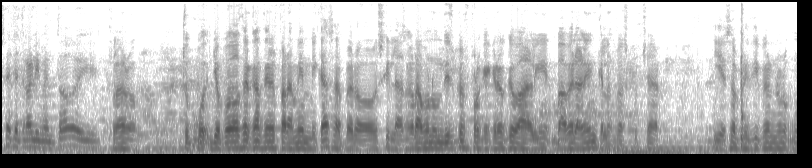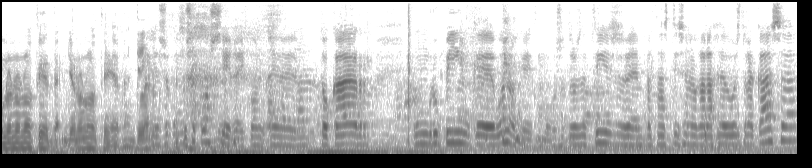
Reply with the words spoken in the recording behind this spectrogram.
Se retroalimentó y Claro. Tú yo puedo hacer canciones para mí en mi casa, pero si las grabo en un disco es porque creo que va, alguien- va a haber alguien que las va a escuchar. Y eso al principio no- uno no lo tiene, tan- yo no lo tenía tan claro. ¿Y eso cómo se consigue? Con, eh, tocar un grupín que, bueno, que como vosotros decís, eh, empezasteis en el garaje de vuestra casa,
